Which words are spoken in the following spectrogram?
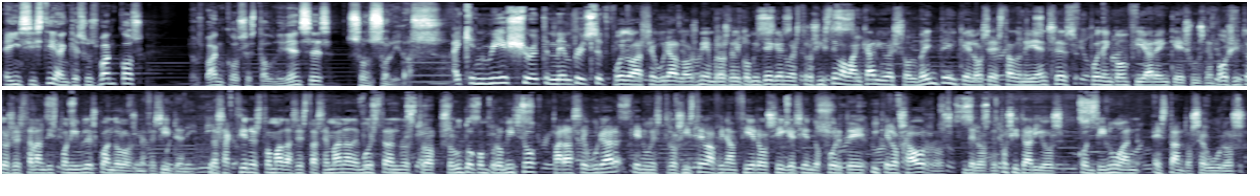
e insistía en que sus bancos, los bancos estadounidenses, son sólidos. Puedo asegurar a los miembros del comité que nuestro sistema bancario es solvente y que los estadounidenses pueden confiar en que sus depósitos estarán disponibles cuando los necesiten. Las acciones tomadas esta semana demuestran nuestro absoluto compromiso para asegurar que nuestro sistema financiero sigue siendo fuerte y que los ahorros de los depositarios continúan estando seguros.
